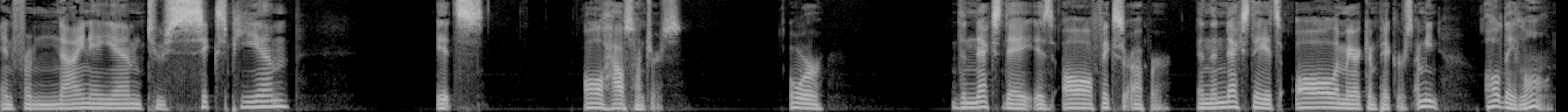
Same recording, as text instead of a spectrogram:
and from 9 a.m. to 6 p.m., it's all house hunters. Or the next day is all fixer upper. And the next day it's all American pickers. I mean, all day long.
